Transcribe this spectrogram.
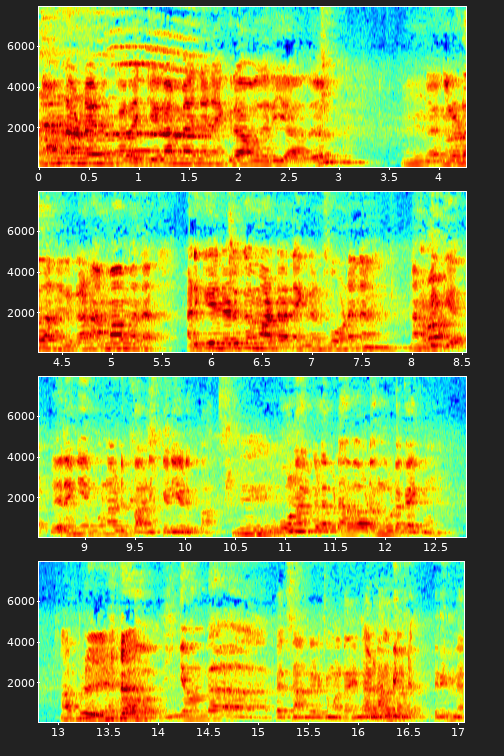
நான் தான் எனக்கு கதைக்கு எல்லாமே என்ன நினைக்கிறாவோ தெரியாது. ம், எங்களோட தான் இருக்கான் அம்மா அம்மா அடிக்கடி எடுக்க மாட்டான்னு நினைக்கிறேன் போன நம்பிக்கை. வேற எங்கேயும் போனா எடுப்பா அடிக்கடி எடுப்பா. போனாக்களை விட அவ உடம்பு கூட கைக்கும் அப்படி. இங்க வந்தா பெருசா எடுக்க மாட்டேன். என்ன நம்பிக்கை? தெரியுமா?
